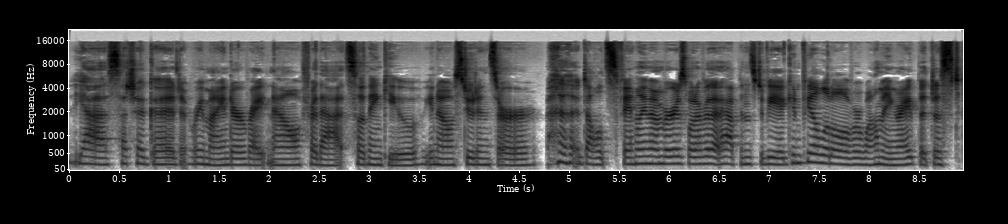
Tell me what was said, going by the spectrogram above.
Yeah, such a good reminder right now for that. So thank you. You know, students or adults, family members, whatever that happens to be, it can feel a little overwhelming, right? But just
